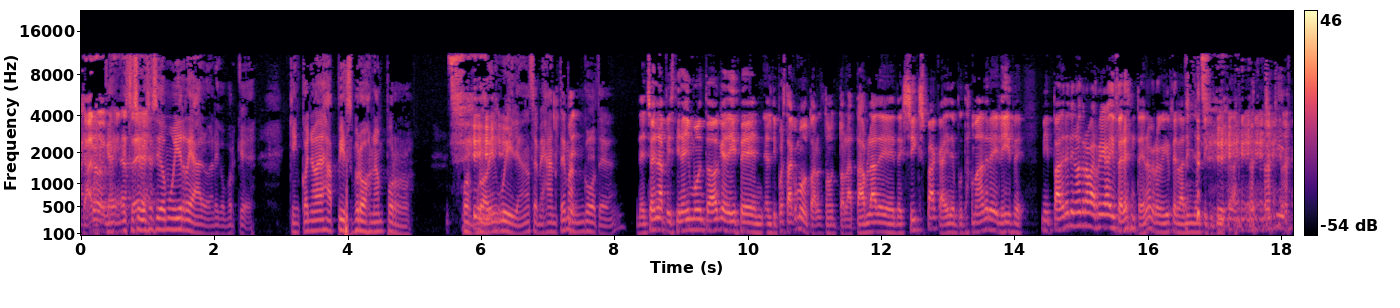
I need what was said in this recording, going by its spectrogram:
Claro. Eso sí hubiese sido muy irreal, marico, porque ¿quién coño va a dejar a Pierce Brosnan por, por Sí. Robin Williams? Semejante mangote, ¿eh? De hecho, en la piscina hay un momento dado que dicen, el tipo está como toda, toda- toda la tabla de, de six-pack ahí de puta madre y le dice, mi padre tiene otra barriga diferente, ¿no? Creo que dice la niña chiquitita.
